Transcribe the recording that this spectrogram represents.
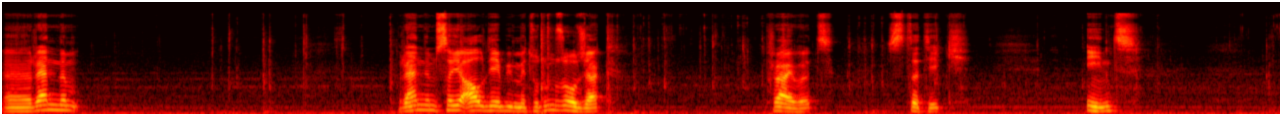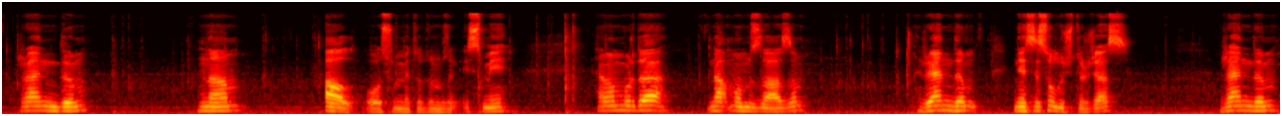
e, random random sayı al diye bir metodumuz olacak. Private static int random num al olsun metodumuzun ismi. Hemen burada ne yapmamız lazım? Random nesnesi oluşturacağız. Random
